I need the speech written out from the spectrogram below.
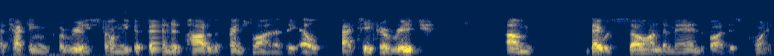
attacking a really strongly defended part of the French line at the El Atika Ridge. Um, they were so undermanned by this point,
